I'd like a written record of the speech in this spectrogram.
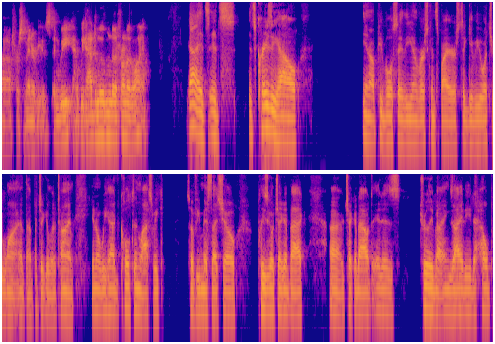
uh, for some interviews, and we we had to move them to the front of the line. Yeah, it's it's it's crazy how you know people say the universe conspires to give you what you want at that particular time. You know, we had Colton last week, so if you missed that show, please go check it back, uh, check it out. It is truly about anxiety to help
